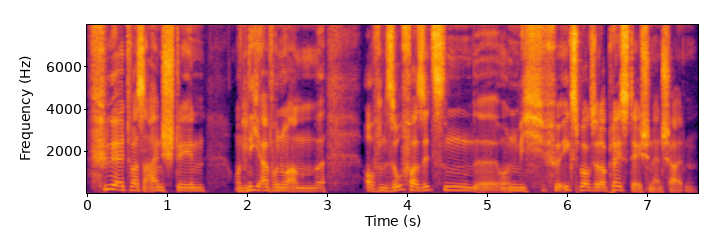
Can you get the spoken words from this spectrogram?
für etwas einstehen und nicht einfach nur am, äh, auf dem Sofa sitzen äh, und mich für Xbox oder Playstation entscheiden.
